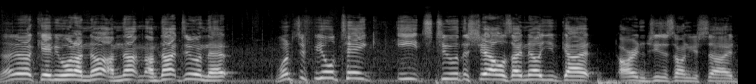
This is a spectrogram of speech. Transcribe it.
No, no, no, KV1, I'm not, I'm not, I'm not doing that. Once the fuel tank eats two of the shells, I know you've got Art Jesus on your side.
